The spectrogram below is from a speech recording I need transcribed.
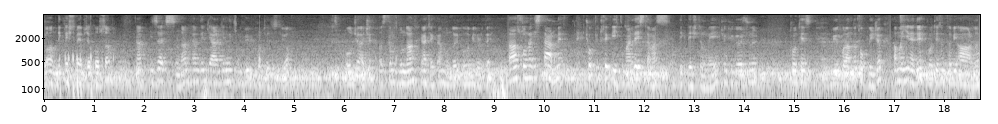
şu an dikleştirme yapacak olsam hem izi açısından hem de gerginlik büyük protez istiyor olacağı için hastamız bundan gerçekten muzdarip olabilirdi. Daha sonra ister mi? Çok yüksek bir ihtimalle istemez dikleştirmeyi. Çünkü göğsünü protez büyük oranda toplayacak. Ama yine de protezin tabii ağırlığı,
